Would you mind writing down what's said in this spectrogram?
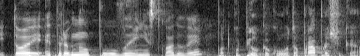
И той е тръгнал по военни складове, подкупил какого-то прапорщика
